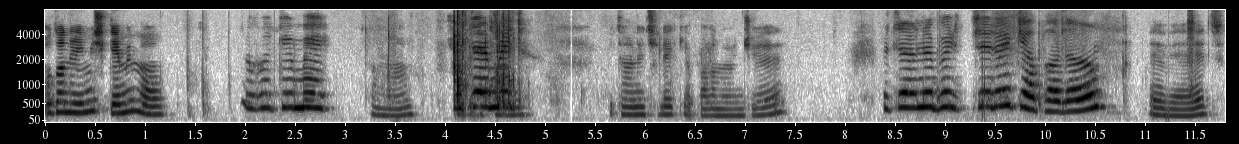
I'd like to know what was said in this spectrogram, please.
O da neymiş? Gemi mi o? Evet gemi. Tamam. Tane, bir tane çilek yapalım önce. Bir tane bekçilik yapalım. Evet.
